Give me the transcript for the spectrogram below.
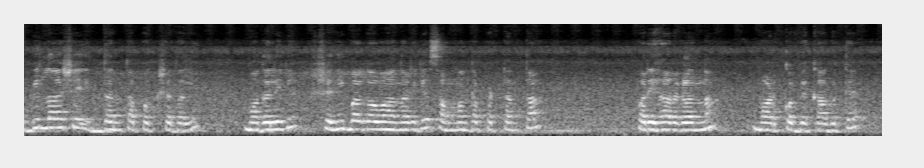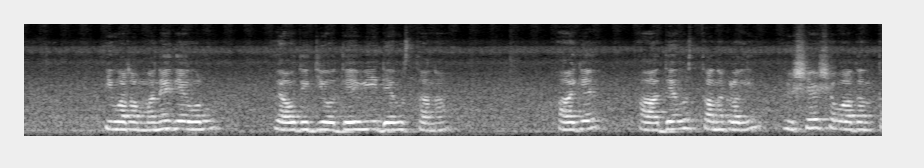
ಅಭಿಲಾಷೆ ಇದ್ದಂಥ ಪಕ್ಷದಲ್ಲಿ ಮೊದಲಿಗೆ ಶನಿ ಭಗವಾನರಿಗೆ ಸಂಬಂಧಪಟ್ಟಂಥ ಪರಿಹಾರಗಳನ್ನು ಮಾಡ್ಕೋಬೇಕಾಗುತ್ತೆ. ಇವರ ಮನೆ ದೇವರು ಯಾವುದಿದೆಯೋ ದೇವಿ ದೇವಸ್ಥಾನ, ಹಾಗೆ ಆ ದೇವಸ್ಥಾನಗಳಲ್ಲಿ ವಿಶೇಷವಾದಂಥ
